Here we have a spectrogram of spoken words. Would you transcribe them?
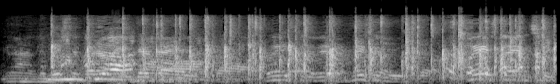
Grande, questo è veramente bello. Questo è vero, questo, questo è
